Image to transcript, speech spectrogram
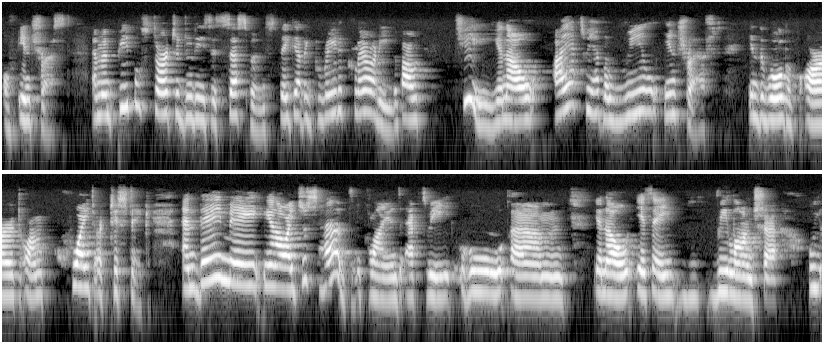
of interest. And when people start to do these assessments, they get a greater clarity about gee, you know, I actually have a real interest in the world of art or I'm quite artistic. And they may, you know, I just had a client actually who, um, you know, is a relauncher who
